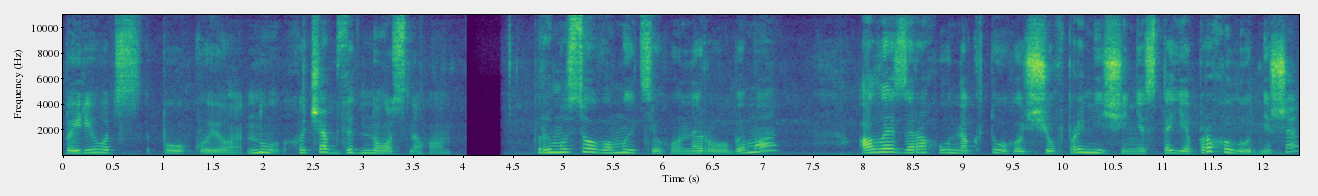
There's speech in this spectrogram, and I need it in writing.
період спокою, ну, хоча б відносного. Примусово ми цього не робимо. Але за рахунок того, що в приміщенні стає прохолодніше,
